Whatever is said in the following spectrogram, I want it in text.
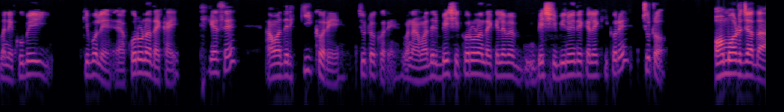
মানে খুবই, কি বলে করোনা দেখায়। ঠিক আছে? আমাদের কি করে? ছোট করে। মানে আমাদের বেশি করোনা দেখালে বা বেশি বিনয় দেখালে কি করে? ছোট। অমর্যাদা।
